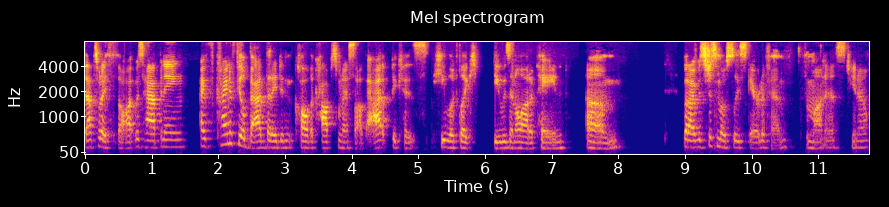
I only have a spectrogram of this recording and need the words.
That's what I thought was happening. I kind of feel bad that I didn't call the cops when I saw that because he looked like he was in a lot of pain. Um, but I was just mostly scared of him keep them honest, you know?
